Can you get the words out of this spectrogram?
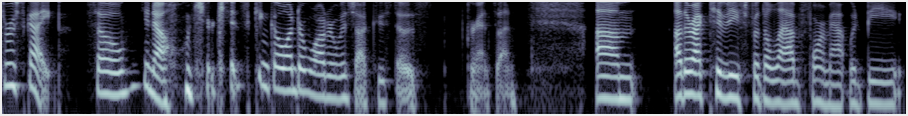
through Skype. So you know your kids can go underwater with Jacques Cousteau's grandson. Um, other activities for the lab format would be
